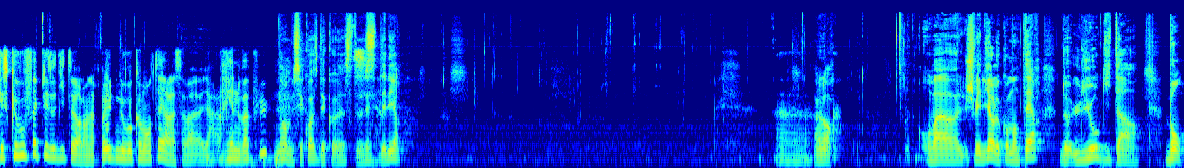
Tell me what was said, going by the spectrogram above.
Qu'est-ce que vous faites les auditeurs Là, on n'a pas eu de nouveaux commentaires. Là, ça va, y a, rien ne va plus? Non, mais c'est quoi ce, délire? Euh. Alors, on va, je vais lire le commentaire de Lio Guitar. Bon,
